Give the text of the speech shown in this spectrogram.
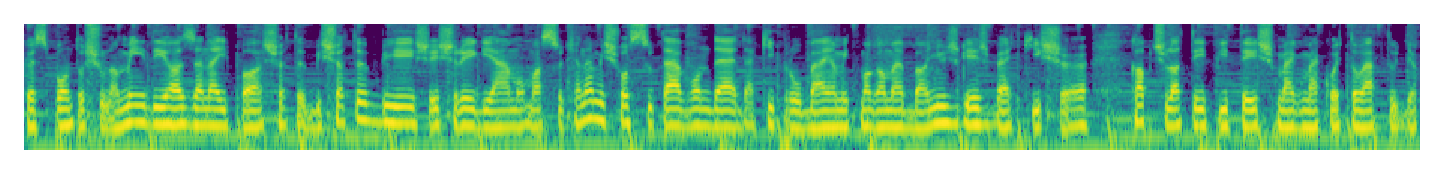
központosul a média, a zeneipar, stb. stb. És, és régi álmom az, hogyha nem is hosszú távon, de, de kipróbáljam itt magam ebbe a nyüzsgésbe, egy kis uh, kapcsolatépítés, meg, meg hogy tovább tudjak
